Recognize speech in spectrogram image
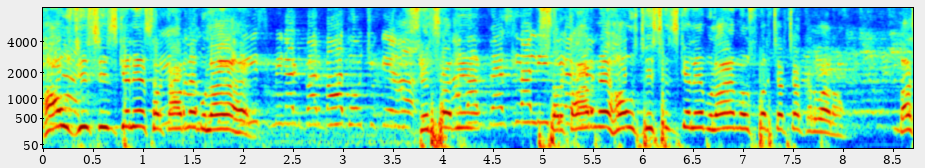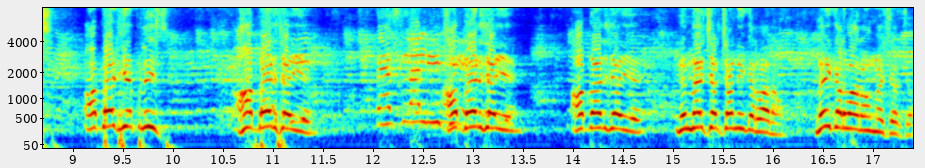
हाउस जिस चीज़ के लिए सरकार ने बुलाया है। 20 मिनट बर्बाद हो चुके हैं। सिरसा जी सरकार ने हाउस जिस चीज़ के लिए बुलाया मैं उस पर चर्चा करवा रहा हूँ। बस आप बैठिए प्लीज़ हाँ बैठ जाइए। फैसला आप बैठ जाइए। आप बैठ जाइए। नहीं मैं चर्चा नहीं करवा रहा हूँ। नहीं करवा रहा हूँ मैं चर्चा।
